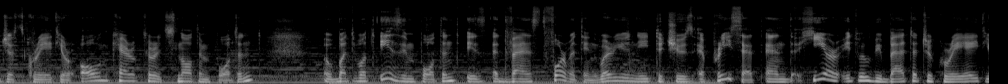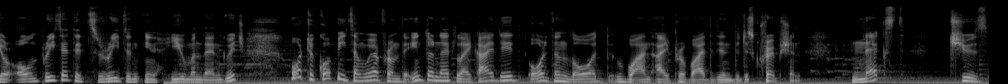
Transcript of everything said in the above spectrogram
just create your own character, it's not important. But what is important is advanced formatting, where you need to choose a preset and here it will be better to create your own preset, it's written in human language, or to copy it somewhere from the internet like I did, or download one I provided in the description. Next, choose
